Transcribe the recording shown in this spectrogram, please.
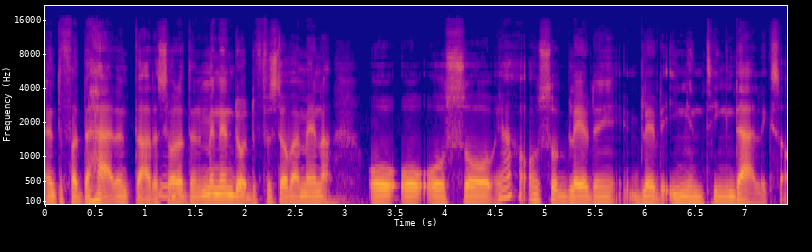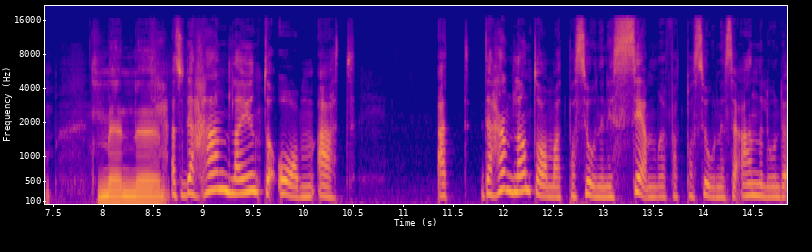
inte för att det här inte hade sårat Mm. henne, men ändå, du förstår vad jag menar. Och, och, och så, ja, och så blev det, blev det ingenting där liksom. Men, eh, Alltså det handlar ju inte om att, att det handlar inte om att personen är sämre för att personen ser annorlunda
